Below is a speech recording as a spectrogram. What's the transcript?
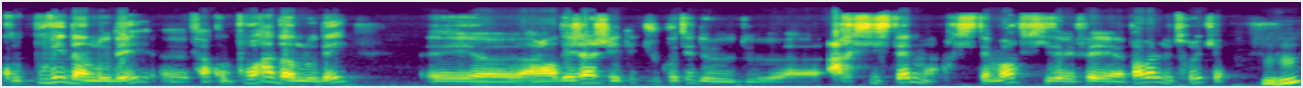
qu'on pouvait downloader enfin qu'on pourra downloader et alors déjà j'ai été du côté de, de Arc System Arc System Works parce qu'ils avaient fait pas mal de trucs Mhm.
